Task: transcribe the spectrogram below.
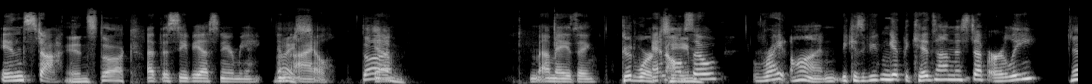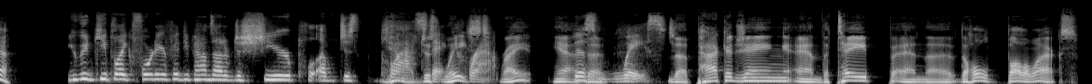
in stock In stock. at the CVS near me in Nice. the aisle. Done. Amazing, Good work, and team. also right on because if you can get the kids on this stuff early, Yeah. You could keep like forty or fifty pounds out of just sheer pl- of just yeah, plastic just waste, crap. right? Yeah, Just the, waste, the packaging and the tape and the the whole ball of wax.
